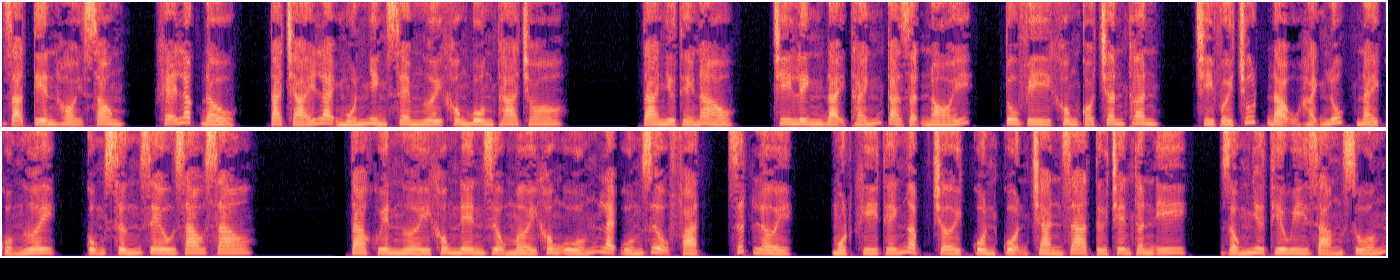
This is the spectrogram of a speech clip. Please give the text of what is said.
Giã tiên hỏi xong, khẽ lắc đầu, ta trái lại muốn nhìn xem ngươi không buông tha cho. Ta như thế nào? Chi linh đại thánh cả giận nói, tu vi không có chân thân, chỉ với chút đạo hạnh lúc này của ngươi, cũng xứng rêu rao sao? ta khuyên người không nên rượu mời không uống lại uống rượu phạt, dứt lời, một khí thế ngập trời cuồn cuộn tràn ra từ trên thân y, giống như thiêu y giáng xuống,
